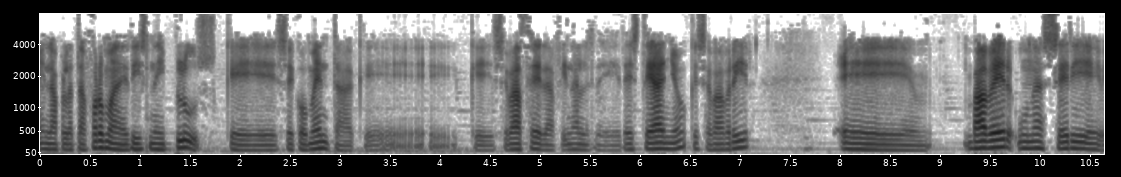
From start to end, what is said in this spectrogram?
en la plataforma de Disney Plus que se comenta que, que se va a hacer a finales de, este año, que se va a abrir, eh, va a haber una serie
